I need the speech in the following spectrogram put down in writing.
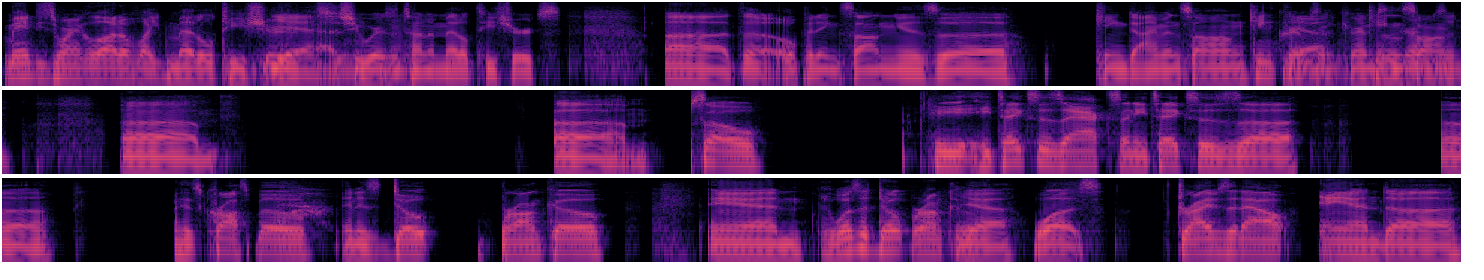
Mandy's wearing a lot of like metal t-shirts. yeah, she and- wears a ton of metal t-shirts. Uh the opening song is a King Diamond song. King Crimson. Yeah. Crimson King song. Um, um, so he he takes his axe and he takes his uh uh his crossbow and his dope bronco and It was a dope Bronco. yeah was. Drives it out and uh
